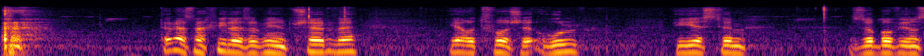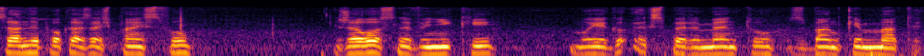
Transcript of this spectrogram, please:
Teraz na chwilę zrobimy przerwę. Ja otworzę ul i jestem zobowiązany pokazać Państwu żałosne wyniki mojego eksperymentu z bankiem matek.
